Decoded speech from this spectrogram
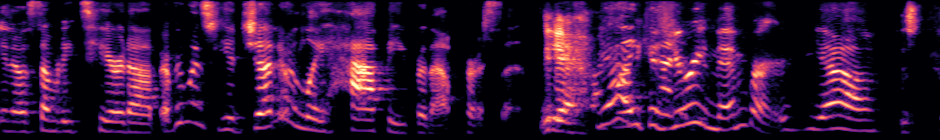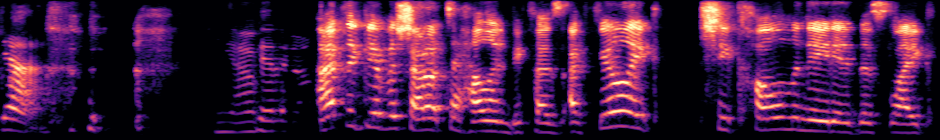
you know somebody teared up. Everyone's you're genuinely happy for that person. yeah. Yeah, like because that. you remember. Yeah. Yeah, Yeah. you know? I have to give a shout out to Helen because I feel like she culminated this like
